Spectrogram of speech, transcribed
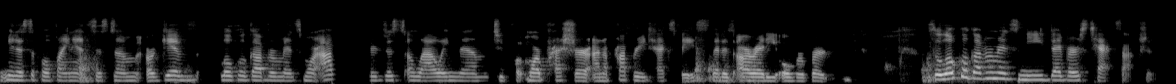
municipal finance system or give local governments more options, just allowing them to put more pressure on a property tax base that is already overburdened. So local governments need diverse tax options.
